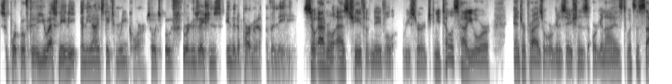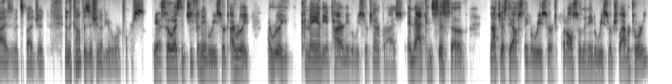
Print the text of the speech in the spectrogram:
support both the US Navy and the United States Marine Corps. So it's both organizations in the Department of the Navy. So, Admiral, as Chief of Naval Research, can you tell us how your enterprise or organization is organized? What's the size of its budget and the composition of your workforce? Yeah, so as the Chief of Naval Research, I really I really command the entire naval research enterprise. And that consists of not just the Office of Naval Research, but also the Naval Research Laboratory,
